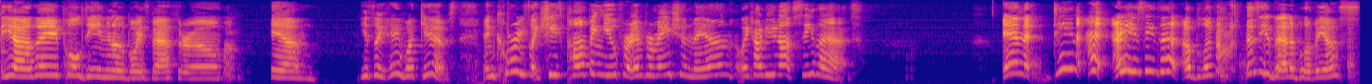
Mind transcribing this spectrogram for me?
on. Yeah, they pull Dean into the boys' bathroom, and he's like, "Hey, what gives?" And Corey's like, "She's pumping you for information, man. Like, how do you not see that?" And Dean, I, are you see that oblivious? Is he that oblivious?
